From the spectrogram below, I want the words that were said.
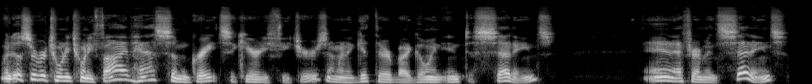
Windows Server 2025 has some great security features. I'm going to get there by going into settings. And after I'm in settings,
